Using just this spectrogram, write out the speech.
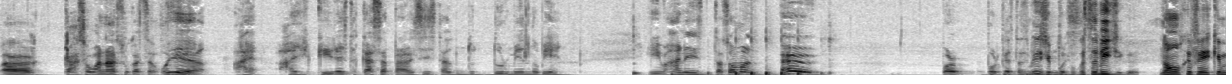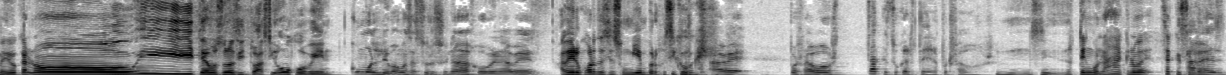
¿Acaso van a su casa? Oye, hay, hay que ir a esta casa para ver si están du- durmiendo bien. Y van y te asoman. ¡Eh! ¿Por, porque estás bici, pues. Porque estás bicho. No, jefe, es que me dio calor. No, uy, tenemos una situación, joven. ¿Cómo le vamos a solucionar, joven? A ver, A ver, guárdese su miembro. Así como que. a ver, por favor, saque su cartera, por favor. mm, sí, no tengo nada, que no me. Sáquesela. A ver,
